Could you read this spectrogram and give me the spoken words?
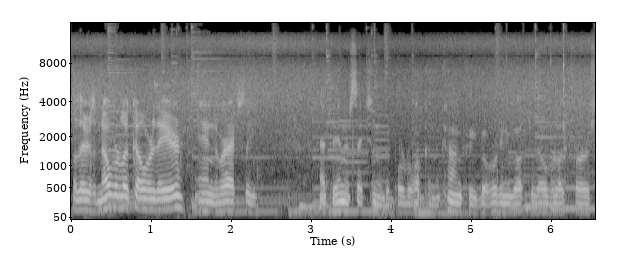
So there's an overlook over there, and we're actually at the intersection of the boardwalk and the concrete, but we're going to go up to the overlook first.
